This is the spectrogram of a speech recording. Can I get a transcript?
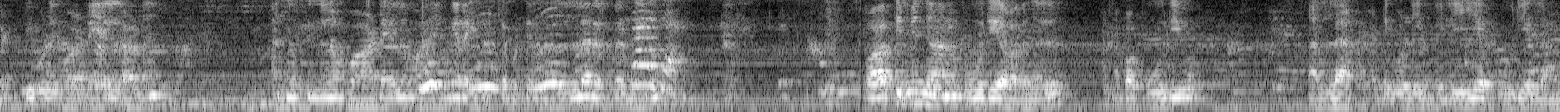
അടിപൊളി വടയിലാണ് അന്വേഷണെല്ലാം വടയില ഭയങ്കരമായിട്ട് ഇഷ്ടപ്പെട്ടത് നല്ല രസമുണ്ട് ഫാത്തിമയും ഞാനും പൂരിയാണ് പറഞ്ഞത്. അപ്പോൾ പൂരി നല്ല അടിപൊളി വലിയ പൂരിയെല്ലാം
